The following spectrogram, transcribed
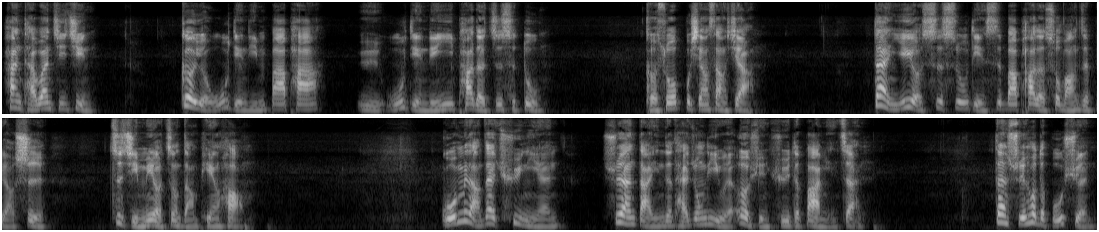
和台湾激进各有五点零八趴与五点零一趴的支持度，可说不相上下。但也有四十五点四八趴的受访者表示自己没有政党偏好。国民党在去年虽然打赢了台中立委二选区的罢免战，但随后的补选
